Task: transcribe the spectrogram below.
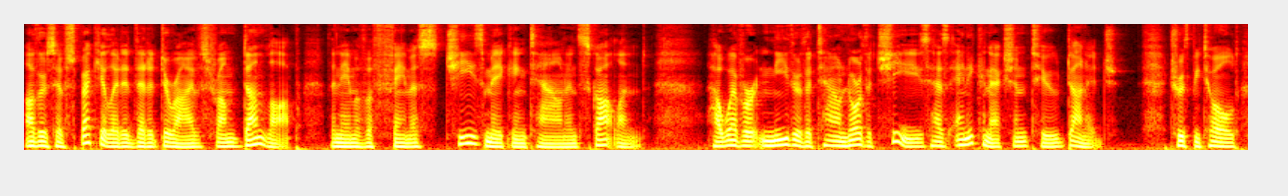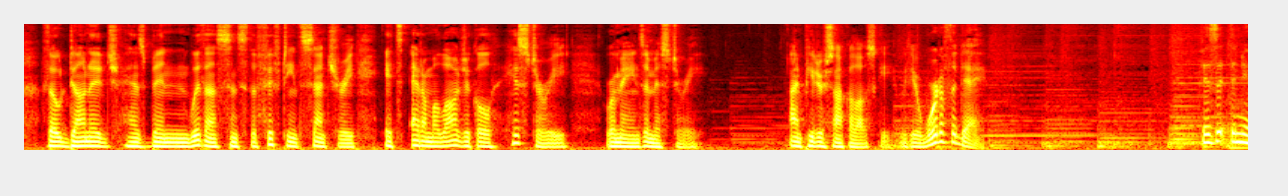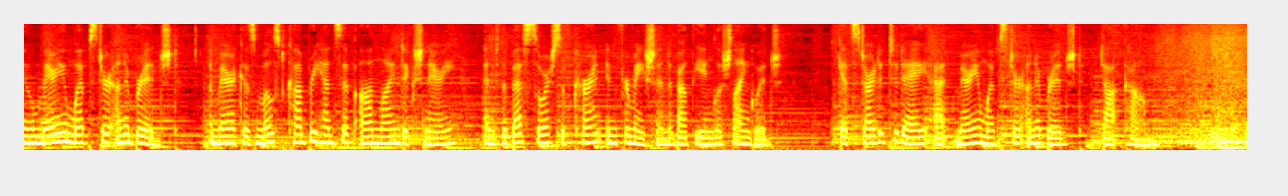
Others have speculated that it derives from Dunlop, the name of a famous cheese making town in Scotland. However, neither the town nor the cheese has any connection to dunnage. Truth be told, though dunnage has been with us since the 15th century, its etymological history remains a mystery. I'm Peter Sokolowski with your word of the day. Visit the new Merriam Webster Unabridged, America's most comprehensive online dictionary and the best source of current information about the English language. Get started today at merriam-websterunabridged.com.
